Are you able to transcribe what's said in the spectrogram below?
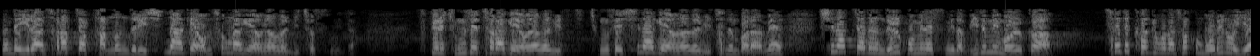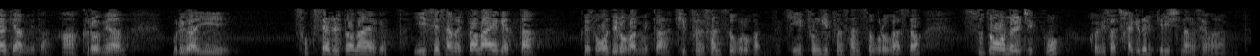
그런데 이러한 철학적 담론들이 신학에 엄청나게 영향을 미쳤습니다. 특별히 중세 철학에 영향을 중세 신학에 영향을 미치는 바람에 신학자들은 늘 고민했습니다. 믿음이 뭘까? 체득하기보다 자꾸 머리로 이야기합니다. 아, 그러면 우리가 이 속세를 떠나야겠다. 이 세상을 떠나야겠다. 그래서 어디로 갑니까? 깊은 산 속으로 갑니다. 깊은 깊은 산 속으로 가서 수도원을 짓고 거기서 자기들끼리 신앙생활합니다.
